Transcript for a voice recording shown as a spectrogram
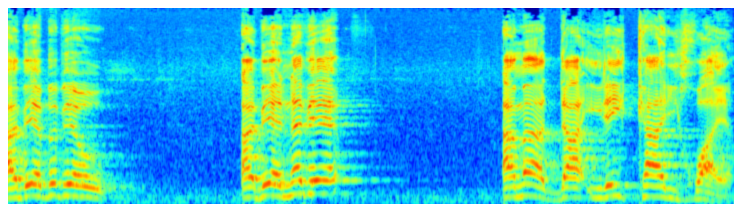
ئەبێ ببێ و ئەبێ نەبێ ئەمە دائیرەی کاری خوایە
